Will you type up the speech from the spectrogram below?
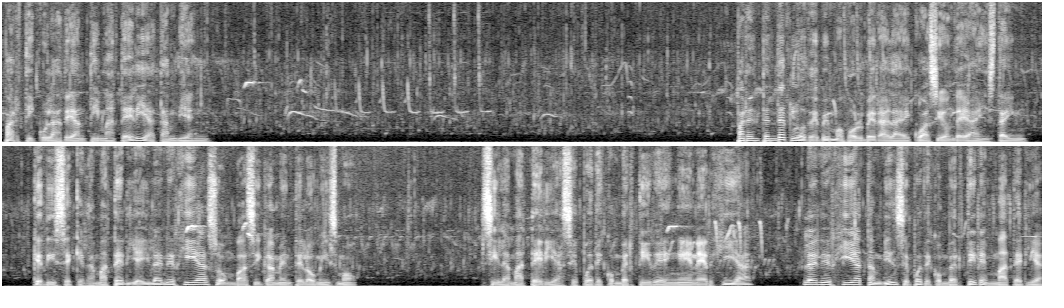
partículas de antimateria también. Para entenderlo debemos volver a la ecuación de Einstein, que dice que la materia y la energía son básicamente lo mismo. Si la materia se puede convertir en energía, la energía también se puede convertir en materia.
